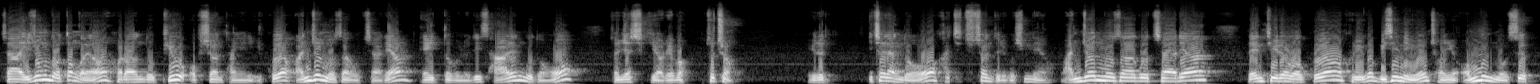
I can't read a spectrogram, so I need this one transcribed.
자, 이 정도 어떤가요? 허라운드 뷰 옵션 당연히 있고요. 완전 무사고 차량 AWD 4륜 구동 전자식 기어 레버 좋죠. 이 차량도 같이 추천드리고 싶네요. 완전 무사고 차량 렌트 이력 없고요. 그리고 미세뉴 전혀 없는 모습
